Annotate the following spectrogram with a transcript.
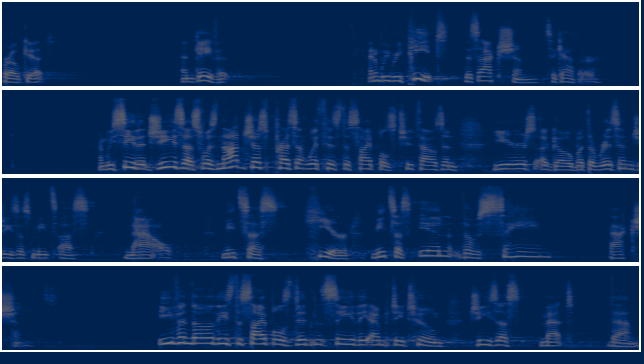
broke it, and gave it. And we repeat this action together. And we see that Jesus was not just present with his disciples 2,000 years ago, but the risen Jesus meets us now, meets us here, meets us in those same actions. Even though these disciples didn't see the empty tomb, Jesus met them.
